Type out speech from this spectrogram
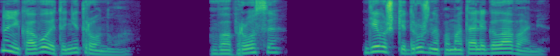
но никого это не тронуло. Вопросы? Девушки дружно помотали головами.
